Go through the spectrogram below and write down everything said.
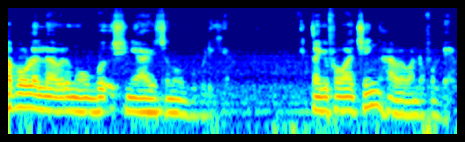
അപ്പോൾ എല്ലാവരും നോമ്പ് ശനിയാഴ്ച നോമ്പ് പിടിക്കുക. Thank you for watching have a wonderful day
